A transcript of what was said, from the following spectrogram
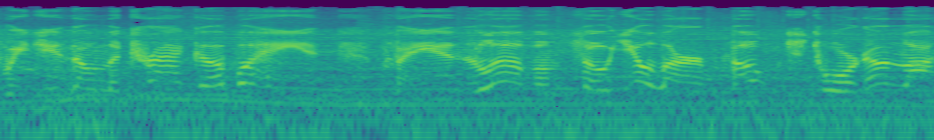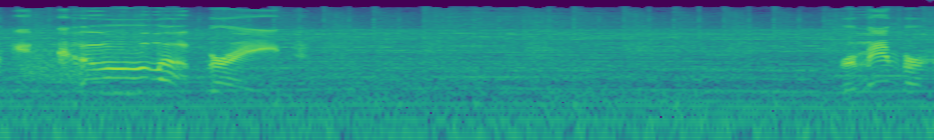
switches on the track up ahead. Fans love them, so you'll earn votes toward unlocking cool upgrades. Remember,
